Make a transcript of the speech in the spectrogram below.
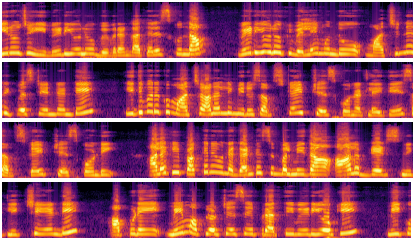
ఈ రోజు ఈ వీడియోలో వివరంగా తెలుసుకుందాం. వీడియోలోకి వెళ్ళే ముందు మా చిన్న రిక్వెస్ట్ ఏంటంటే ఇదివరకు మా ఛానల్ని మీరు సబ్స్క్రైబ్ చేసుకోనట్లయితే సబ్స్క్రైబ్ చేసుకోండి. అలాగే పక్కనే ఉన్న గంట సింబల్ మీద ఆల్ అప్డేట్స్ని క్లిక్ చేయండి. అప్పుడే మేము అప్లోడ్ చేసే ప్రతి వీడియోకి మీకు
